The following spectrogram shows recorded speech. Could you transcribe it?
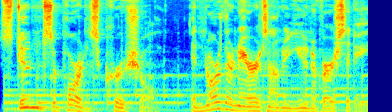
Student support is crucial, and Northern Arizona University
